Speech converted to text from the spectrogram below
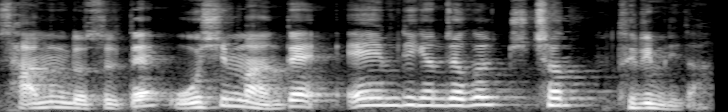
사명도 쓸 때 50만원대 AMD 견적을 추천드립니다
